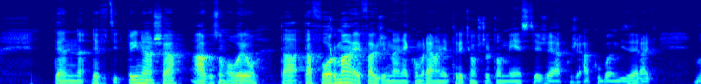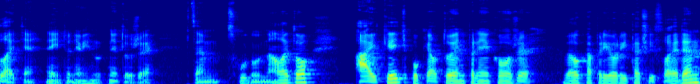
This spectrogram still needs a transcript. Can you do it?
ten deficit prináša. A ako som hovoril, tá, tá forma je fakt, že na nejakom reálne 3. 4. mieste, že akože ako budem vyzerať v lete. Je to nevyhnutne to, že chcem schudnúť na leto, aj keď pokiaľ to je pre niekoho, že veľká priorita číslo 1,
